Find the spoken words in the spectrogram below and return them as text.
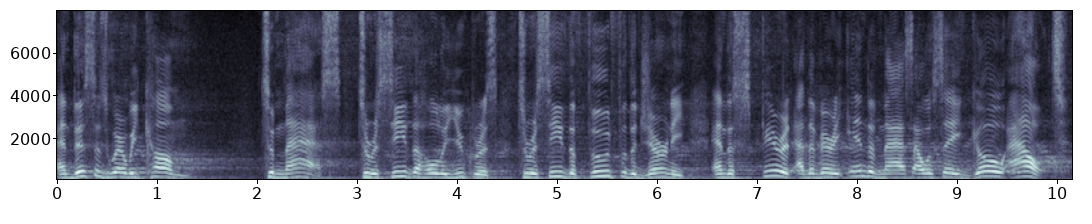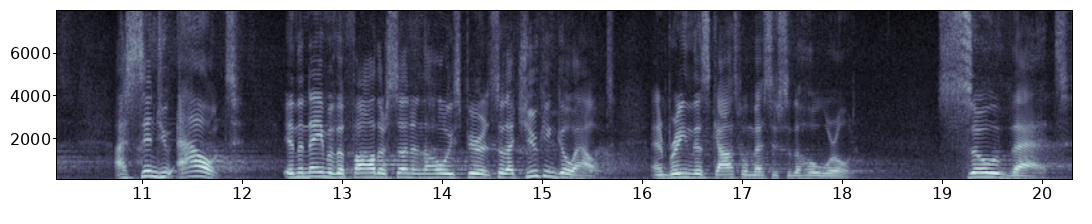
And this is where we come to Mass, to receive the Holy Eucharist, to receive the food for the journey, and the Spirit at the very end of Mass, I will say, Go out. I send you out in the name of the Father, Son, and the Holy Spirit so that you can go out and bring this gospel message to the whole world so that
